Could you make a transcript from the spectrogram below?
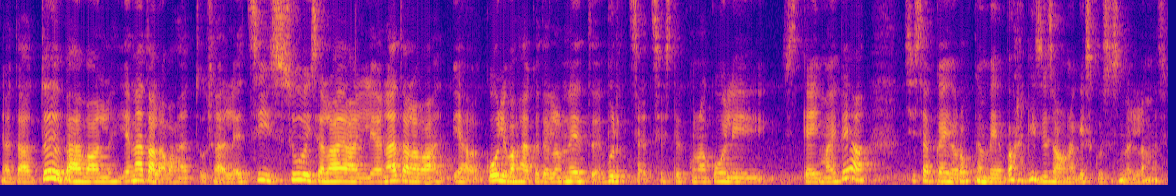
nii-öelda tööpäeval ja nädalavahetusel, et siis suvisel ajal ja nädalavahe- ja koolivaheaegadel on need võrdsed, sest et kuna koolis käima ei pea, siis saab käia rohkem veepargis ja saunakeskuses möllamas.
